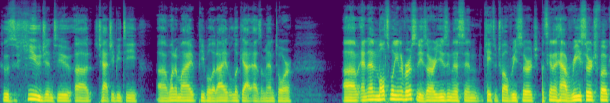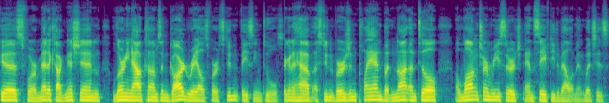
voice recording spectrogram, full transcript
who's huge into uh, ChatGPT, uh, one of my people that I look at as a mentor. Um, and then multiple universities are using this in K through 12 research. It's going to have research focus for metacognition, learning outcomes, and guardrails for student facing tools. They're going to have a student version planned, but not until a long term research and safety development, which is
